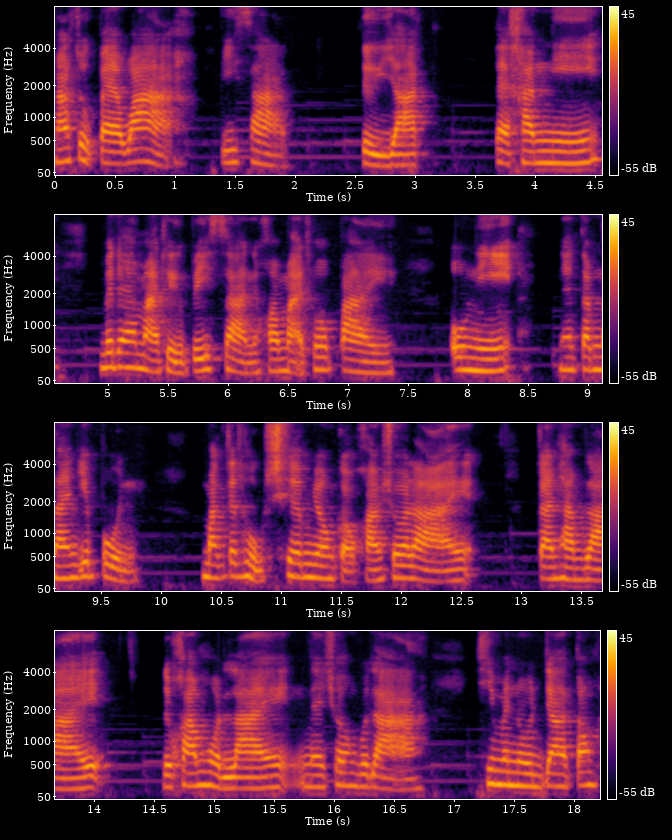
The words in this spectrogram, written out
มักถูกแปลว่า ปีศาจหรือยักษ์ แต่คำนี้ไม่ได้หมายถึงปีศาจในความหมายทั่วไป โอนิในตำนานญี่ปุ่น มักจะถูกเชื่อมโยงกับความชั่วร้าย การทำร้าย หรือความโหดร้ายในช่วงเวลา ที่มนุษย์ยังต้องเผ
